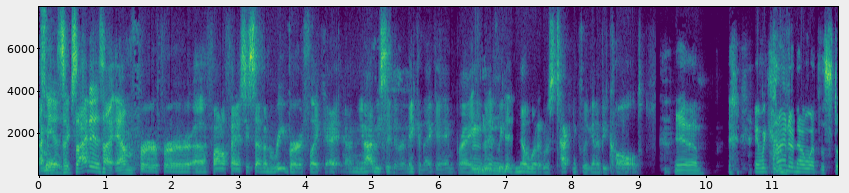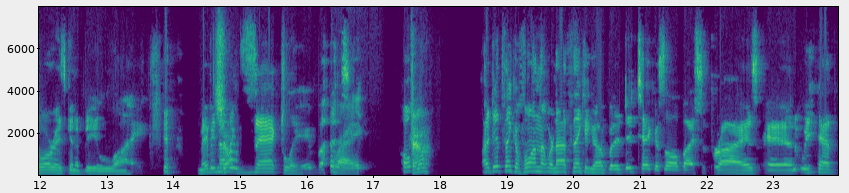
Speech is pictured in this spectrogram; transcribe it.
I mean, as excited as I am for for uh, Final Fantasy VII Rebirth, like I, I mean, obviously they were making that game, right? Even if we Mhm. didn't know what it was technically going to be called. Yeah. And we kind of know what the story is going to be like. Maybe not Sure. exactly, but Right. Oh, True. I did think of one that we're not thinking of, but it did take us all by surprise, and we had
